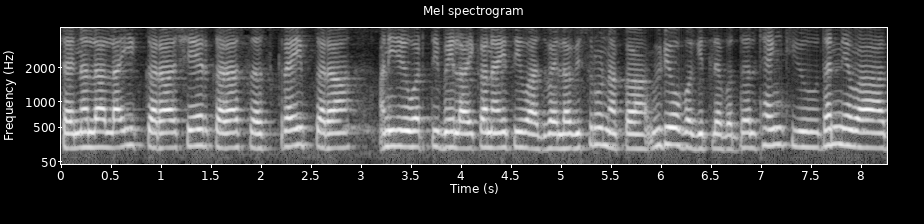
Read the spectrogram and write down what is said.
चॅनलला लाईक करा शेअर करा सबस्क्राईब करा. आणि वरती बेल आयकॉन आहे ती वाजवायला विसरू नका. व्हिडिओ बघितल्याबद्दल थँक्यू धन्यवाद.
